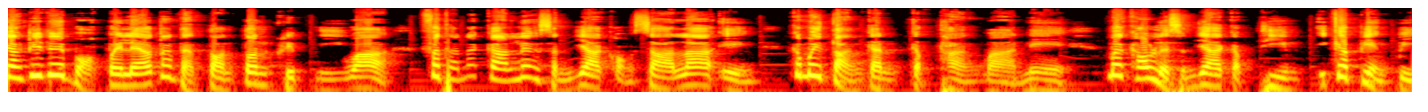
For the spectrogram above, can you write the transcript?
ย่างที่ได้บอกไปแล้วตั้งแต่ตอนต้นคลิปนี้ว่า สถานการณ์เรื่องสัญญาของซาร่าเองก็ไม่ต่างกันกับทางมาเน่ เมื่อเขาเหลือสัญญากับทีมอีกแค่เพียงปี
